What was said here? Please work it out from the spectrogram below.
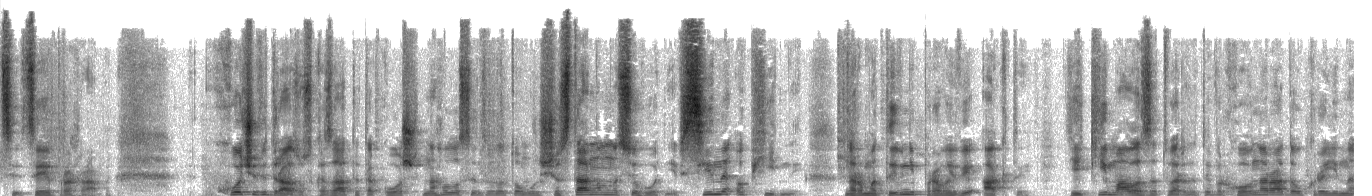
Цієї програми. Хочу відразу сказати також, наголосити на тому, що станом на сьогодні всі необхідні нормативні правові акти, які мала затвердити Верховна Рада України,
